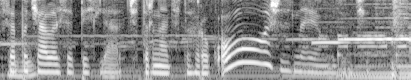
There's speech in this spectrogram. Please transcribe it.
Все Мгм. почалося після 14-го року. О, що знайомо звучить.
